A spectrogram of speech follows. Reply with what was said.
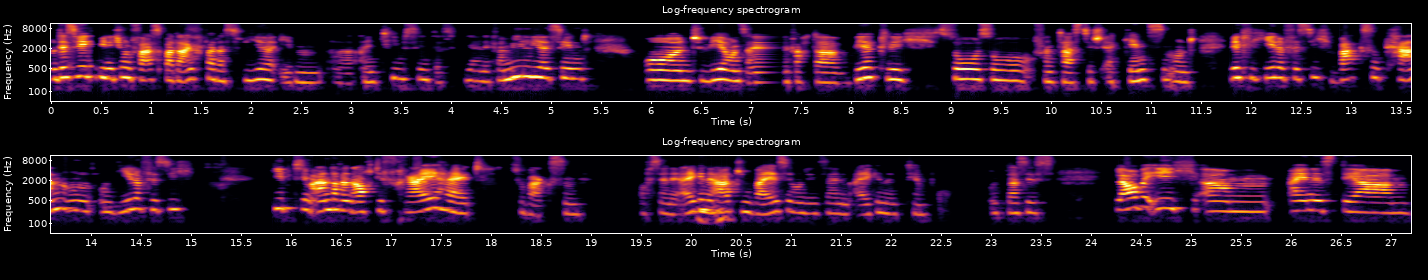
Und deswegen bin ich unfassbar dankbar, dass wir eben äh, ein Team sind, dass wir eine Familie sind und wir uns einfach da wirklich so, so fantastisch ergänzen und wirklich jeder für sich wachsen kann und, und jeder für sich gibt dem anderen auch die Freiheit zu wachsen auf seine eigene mhm. Art und Weise und in seinem eigenen Tempo. Und das ist, glaube ich, ähm, eines der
